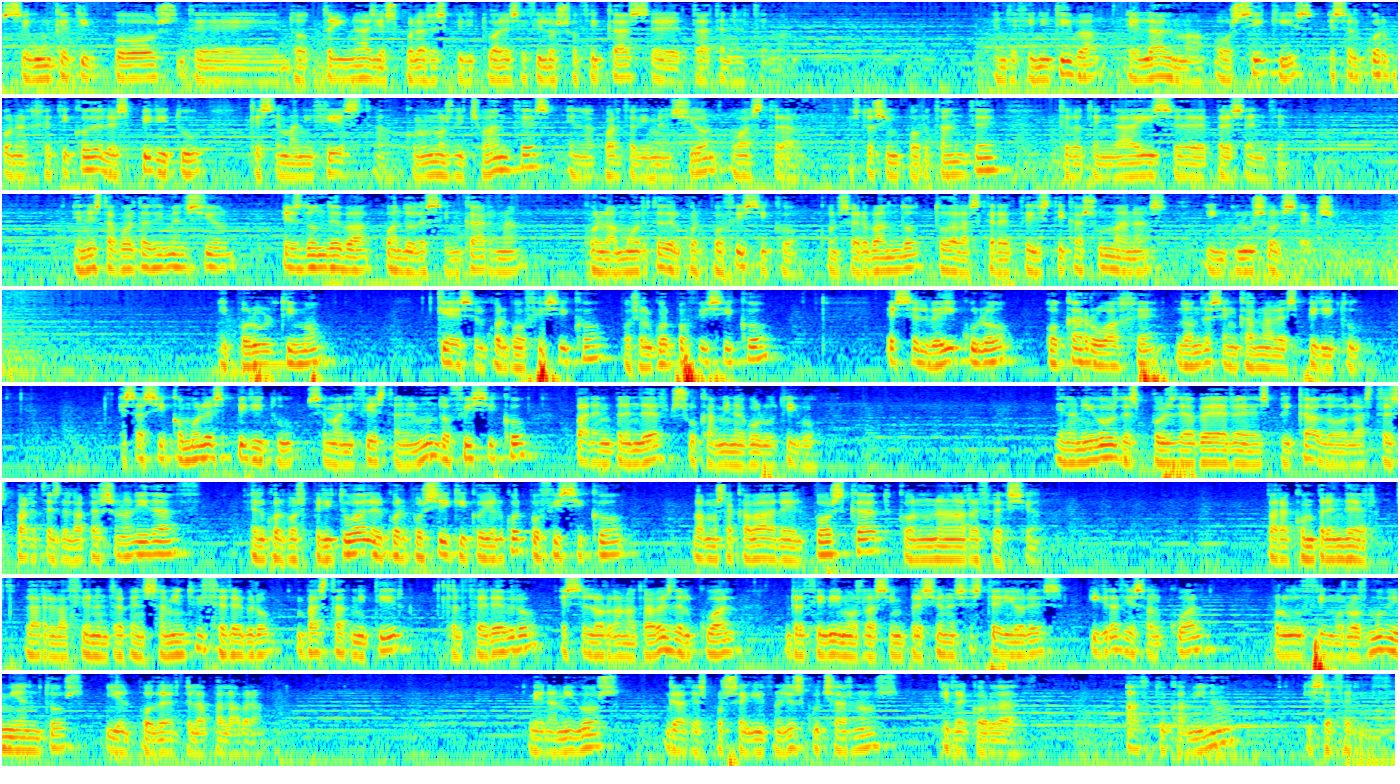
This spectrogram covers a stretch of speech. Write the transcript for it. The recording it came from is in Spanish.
según qué tipos de doctrinas y escuelas espirituales y filosóficas se traten el tema. En definitiva, el alma o psiquis es el cuerpo energético del espíritu que se manifiesta, como hemos dicho antes, en la cuarta dimensión o astral. Esto es importante que lo tengáis eh, presente. En esta cuarta dimensión es donde va cuando desencarna con la muerte del cuerpo físico, conservando todas las características humanas, incluso el sexo. Y por último, ¿qué es el cuerpo físico? Pues el cuerpo físico es el vehículo o carruaje donde se encarna el espíritu. Es así como el espíritu se manifiesta en el mundo físico para emprender su camino evolutivo. Bien amigos, después de haber explicado las tres partes de la personalidad, el cuerpo espiritual, el cuerpo psíquico y el cuerpo físico, vamos a acabar el postcat con una reflexión. Para comprender la relación entre pensamiento y cerebro, basta admitir que el cerebro es el órgano a través del cual recibimos las impresiones exteriores y gracias al cual producimos los movimientos y el poder de la palabra. Bien amigos, gracias por seguirnos y escucharnos y recordad, haz tu camino y sé feliz.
